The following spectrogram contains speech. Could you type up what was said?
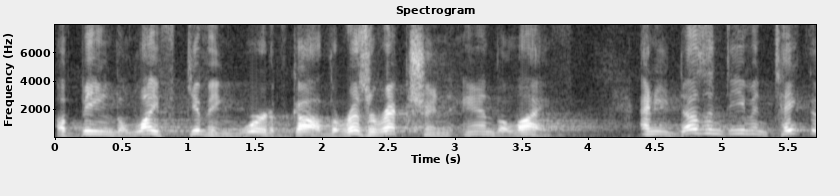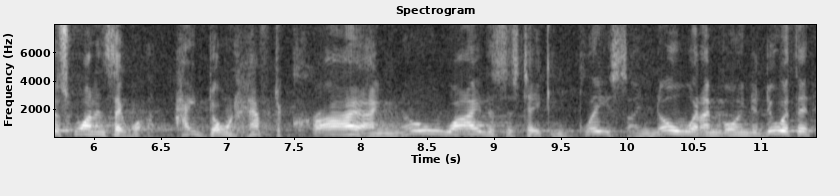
of being the life giving Word of God, the resurrection and the life. And he doesn't even take this one and say, Well, I don't have to cry. I know why this is taking place. I know what I'm going to do with it.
